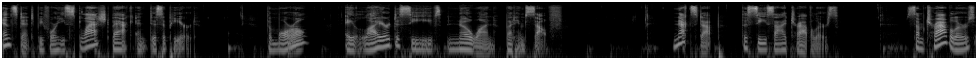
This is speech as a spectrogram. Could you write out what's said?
instant before he splashed back and disappeared. The moral a liar deceives no one but himself. Next up, the seaside travelers. Some travelers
